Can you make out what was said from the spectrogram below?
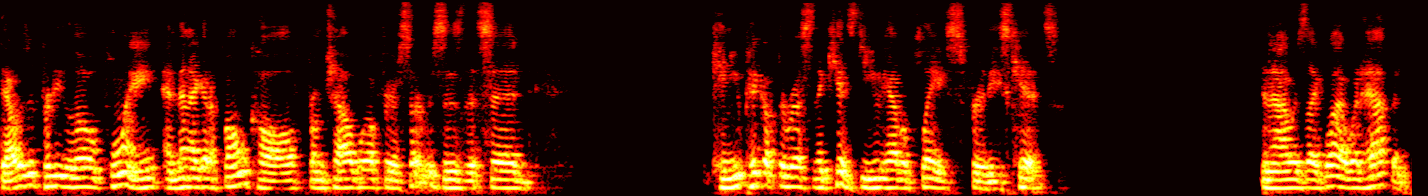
that was a pretty low point. And then i got a phone call from child welfare services that said can you pick up the rest of the kids? Do you have a place for these kids and i was like why what happened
